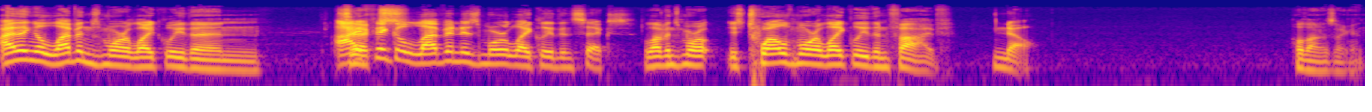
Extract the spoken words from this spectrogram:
I think 11's more likely than. I think 11 is more likely than 6. 11's more is 12 more likely than 5. No. Hold on a second.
